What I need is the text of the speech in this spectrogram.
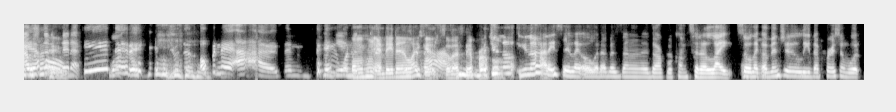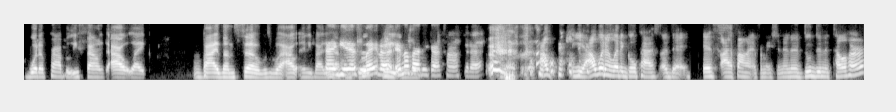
I'm their just saying. home. He Well- did it. You just opened their eyes and they Yeah, wanted but- to Mhm, and they didn't like it, so that's their problem. But you know, you know how they say like, oh, whatever's done in the dark will come to the light. So like Mhm. eventually the person would would have probably found out like by themselves without anybody. Ten having years later, see ain't nobody got time for that. I, yeah, I wouldn't let it go past a day if I found that information. And if dude didn't tell her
